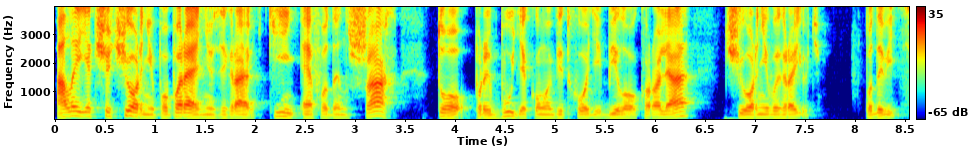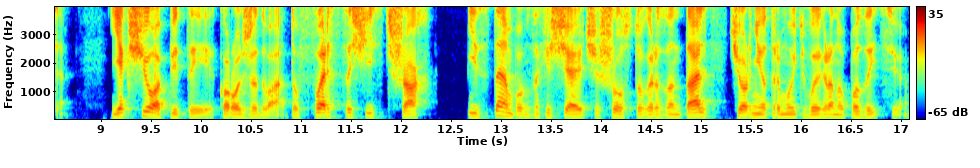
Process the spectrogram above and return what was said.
Але якщо чорні попередньо зіграють кінь F1 шах, то при будь-якому відході білого короля чорні виграють. Подивіться, якщо піти король G2, то ферзь C6 шах, і з темпом захищаючи шосту горизонталь, чорні отримують виграну позицію.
